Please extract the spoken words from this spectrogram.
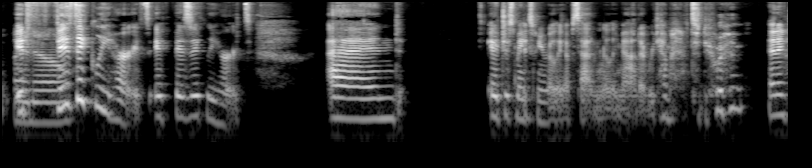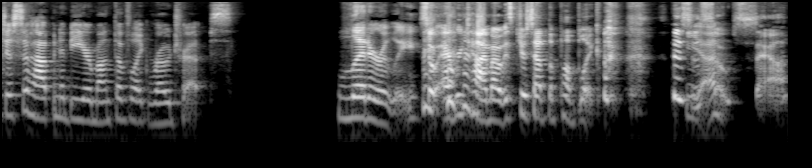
now. It physically hurts. It physically hurts. And it just makes me really upset and really mad every time I have to do it. And it just so happened to be your month of like road trips. Literally. So every time I was just at the pump, like, this is Yeah. so sad.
